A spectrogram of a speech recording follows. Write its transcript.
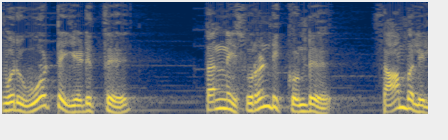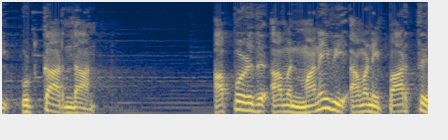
ஒரு ஓட்டை எடுத்து தன்னை சுரண்டிக் கொண்டு சாம்பலில் உட்கார்ந்தான். அப்பொழுது அவன் மனைவி அவனை பார்த்து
